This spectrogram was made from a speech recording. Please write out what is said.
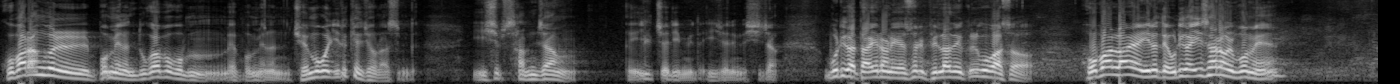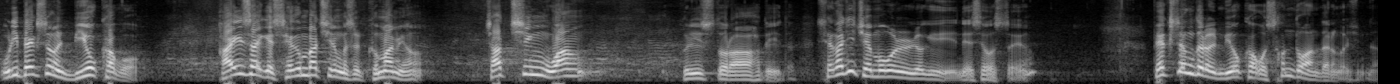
고발한 걸 보면은 누가복음에 보면은 제목을 이렇게 적어놨습니다. 23장 1절입니다. 2절입니다. 시작. 무리가 다 일어나 예수를 빌라도에 끌고 가서 고발하여 이르되 우리가 이 사람을 보면 우리 백성을 미혹하고 가이사에게 세금 바치는 것을 금하며 자칭 왕 그리스도라 하더이다. 세 가지 제목을 여기 내세웠어요. 백성들을 미혹하고 선동한다는 것입니다.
